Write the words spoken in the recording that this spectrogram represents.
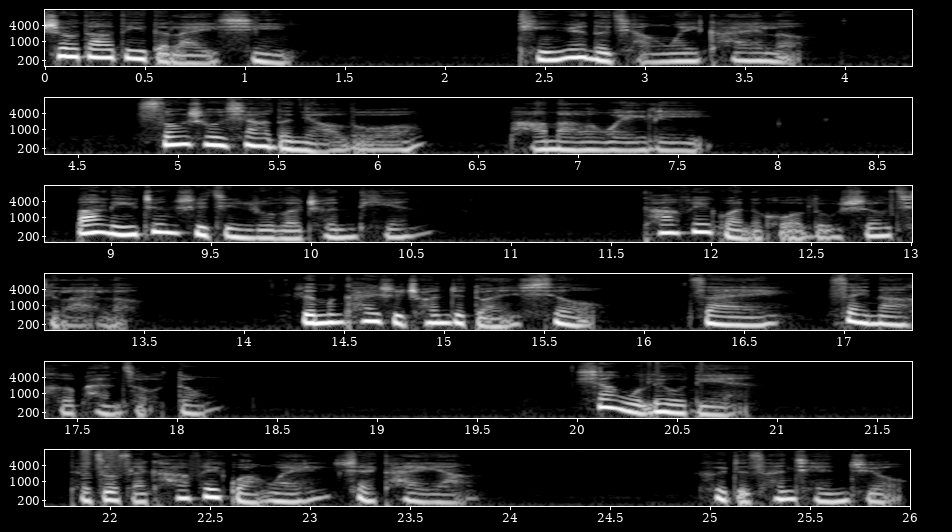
收到弟的来信。庭院的蔷薇开了，松树下的鸟罗爬满了围篱。巴黎正式进入了春天。咖啡馆的火炉收起来了，人们开始穿着短袖在塞纳河畔走动。下午六点，他坐在咖啡馆外晒太阳。喝着餐前酒，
